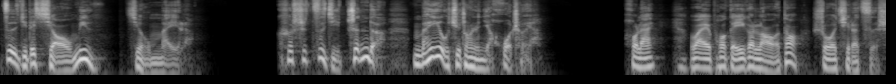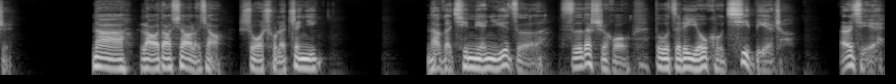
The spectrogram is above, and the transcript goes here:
自己的小命就没了。可是自己真的没有去撞人家货车呀。后来，外婆给一个老道说起了此事，那老道笑了笑，说出了真因。那个青年女子死的时候，肚子里有口气憋着，而且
